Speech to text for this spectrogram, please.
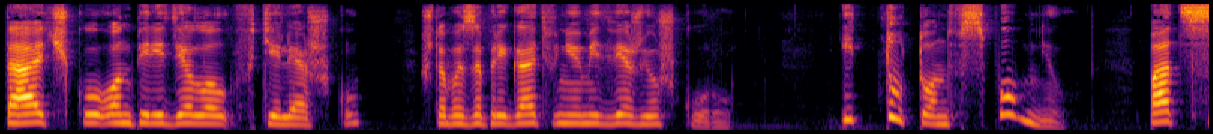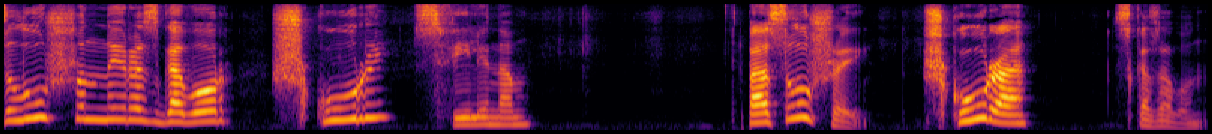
Тачку он переделал в тележку, чтобы запрягать в нее медвежью шкуру. И тут он вспомнил подслушанный разговор шкуры с филином. «Послушай, шкура!» — сказал он.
